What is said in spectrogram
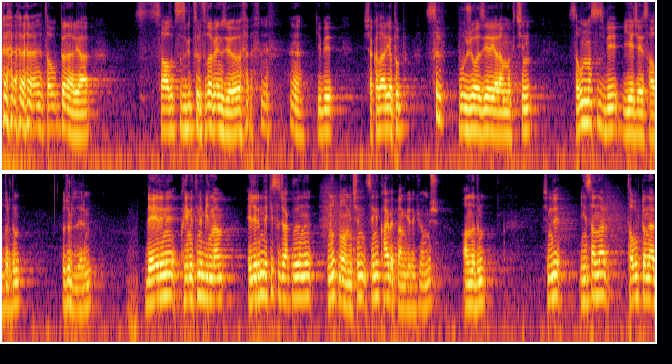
tavuk döner ya, sağlıksız bir tırtıla benziyor gibi şakalar yapıp sırf burjuvaziye yaranmak için savunmasız bir yiyeceğe saldırdım. Özür dilerim. Değerini, kıymetini bilmem, ellerimdeki sıcaklığını unutmamam için seni kaybetmem gerekiyormuş. Anladım. Şimdi insanlar tavuk döner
